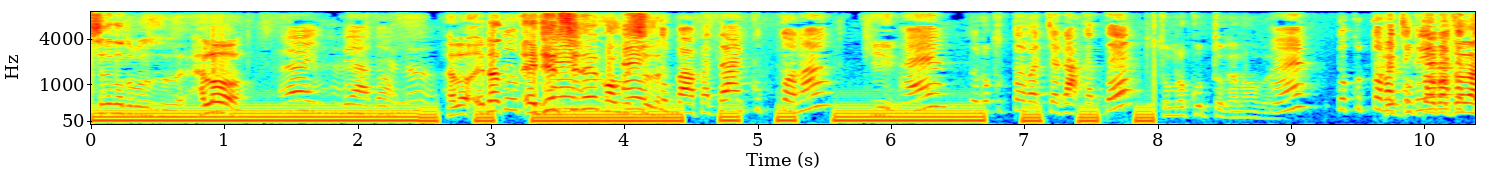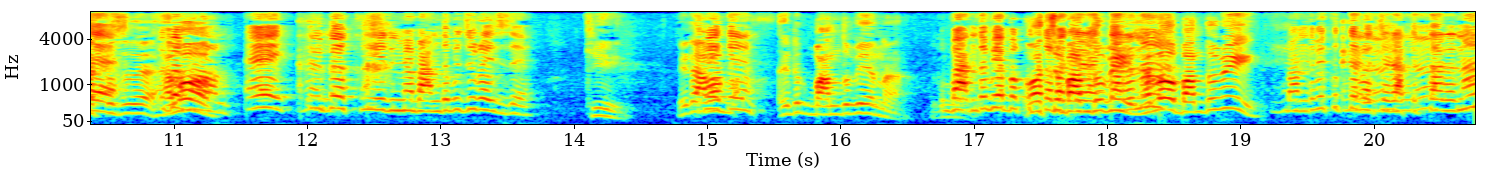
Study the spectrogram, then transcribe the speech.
কার সাথে কথা বলছো হ্যালো হ্যালো হ্যালো এটা এজেন্সি থেকে কল তো বাপের দায় কুত্তো না? কি? হ্যাঁ? তোর কুত্তো বাচ্চা ডাকাত দে। তোমরা কুত্তো কেন হবে? হ্যাঁ? তো কুত্তো বাচ্চা কুত্তার গিলা বাচ্চা ডাকাত দে হ্যালো? এই তুই দেখ কি মে বান্ধবী জুড়াইছ? দে কি? এটা আমার এটা- এটা বান্ধবী না। বান্ধবী আবার আচ্ছা বান্ধবী। ডাকতে পারে না? হ্যালো বান্ধবী। বান্ধবী কুত্তার বাচ্চা ডাকতে পারে না?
